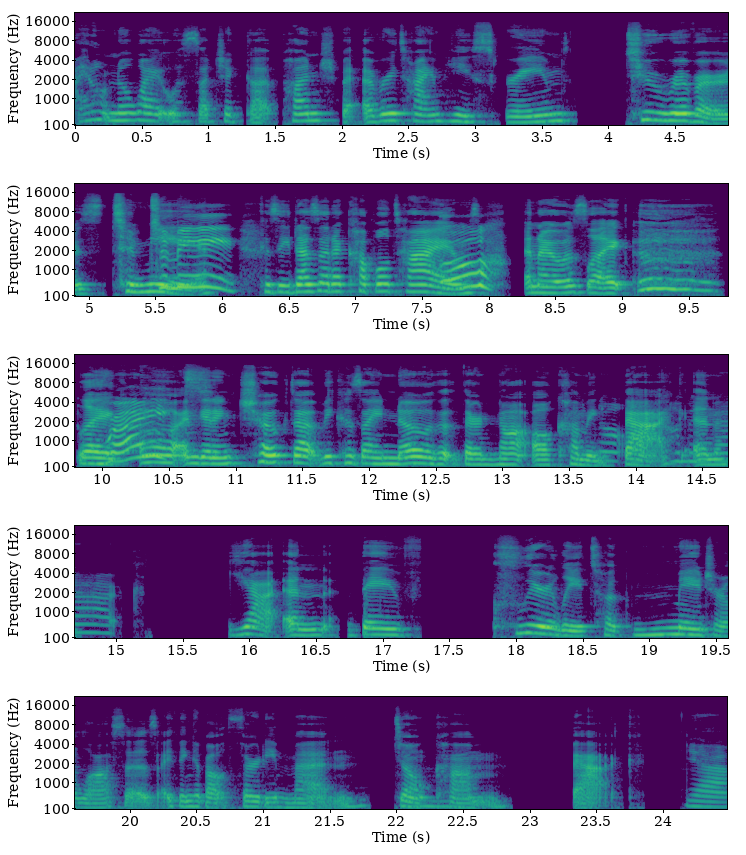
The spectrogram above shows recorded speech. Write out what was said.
i don't know why it was such a gut punch but every time he screamed two rivers to me to me because he does it a couple times. Oh. And i was like like oh i'm getting choked up because i know that they're not all coming not all back. coming and back. yeah and they've clearly took major losses. I think about 30 men don't Mhm. come back yeah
